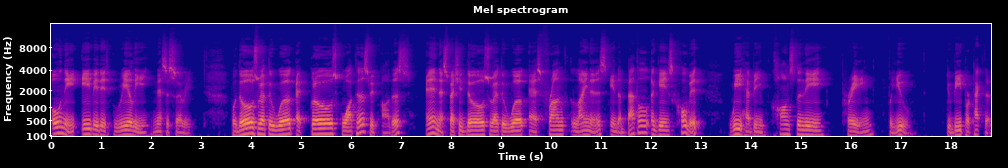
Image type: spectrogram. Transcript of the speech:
only if it is really necessary. For those who have to work at close quarters with others, and especially those who have to work as frontliners in the battle against COVID, we have been constantly praying for you to be protected.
